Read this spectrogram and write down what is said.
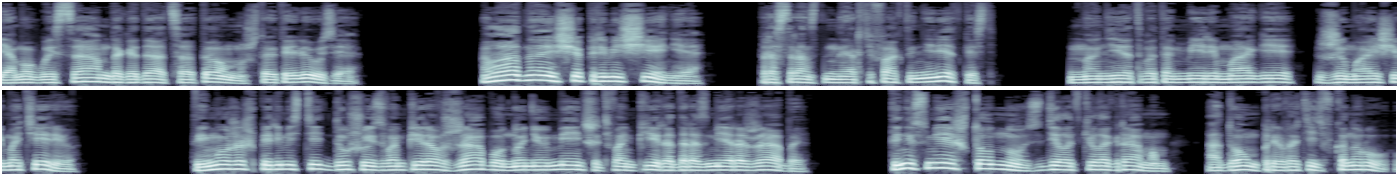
я мог бы и сам догадаться о том, что это иллюзия. Ладно, еще перемещение. Пространственные артефакты — не редкость. Но нет в этом мире магии, сжимающей материю. Ты можешь переместить душу из вампира в жабу, но не уменьшить вампира до размера жабы. Ты не сумеешь тонну сделать килограммом, а дом превратить в конуру.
